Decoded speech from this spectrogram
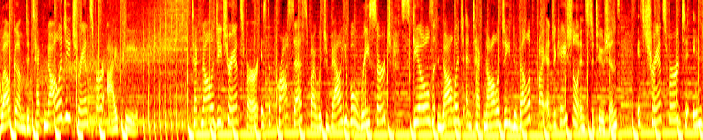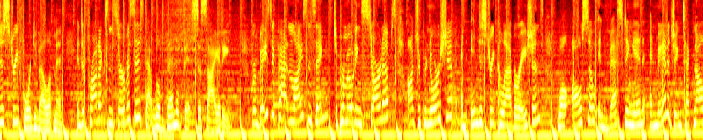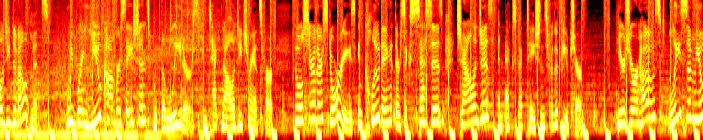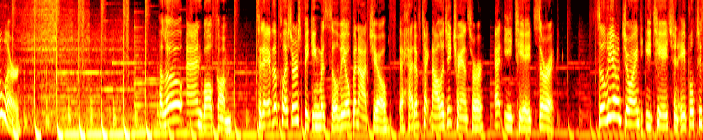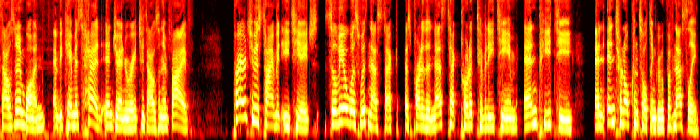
Welcome to Technology Transfer IP. Technology transfer is the process by which valuable research, skills, knowledge, and technology developed by educational institutions is transferred to industry for development into products and services that will benefit society. From basic patent licensing to promoting startups, entrepreneurship, and industry collaborations, while also investing in and managing technology developments. We bring you conversations with the leaders in technology transfer who will share their stories, including their successes, challenges, and expectations for the future. Here's your host, Lisa Mueller. Hello and welcome. Today, I have the pleasure of speaking with Silvio Bonaccio, the head of technology transfer at ETH Zurich. Silvio joined ETH in April 2001 and became its head in January 2005. Prior to his time at ETH, Silvio was with Nestec as part of the Nestec Productivity Team, NPT, an internal consulting group of Nestle.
